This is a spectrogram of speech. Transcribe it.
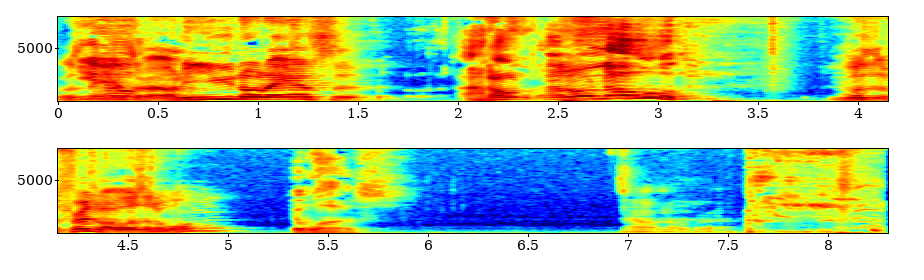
What's the know- answer? Only you know the answer. I don't. I don't know. Was it first of all? Was it a woman? It was. I don't know, bro.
